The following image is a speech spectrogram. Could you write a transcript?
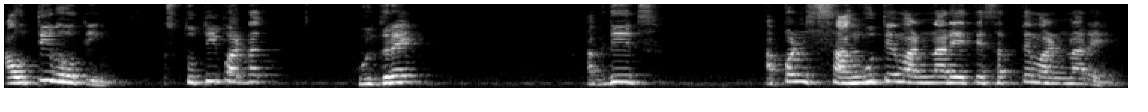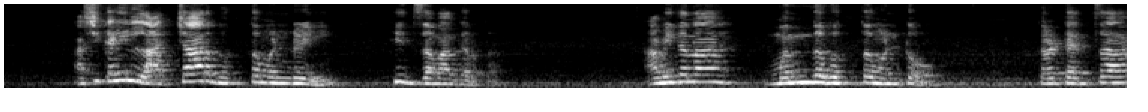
अवतीभोवती स्तुतीपाठक हुजरे अगदीच आपण सांगू ते मांडणारे ते सत्य मांडणारे अशी काही लाचार भक्त मंडळी ही जमा करतात. आम्ही त्यांना मंद भक्त म्हणतो. कारण त्यांचा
